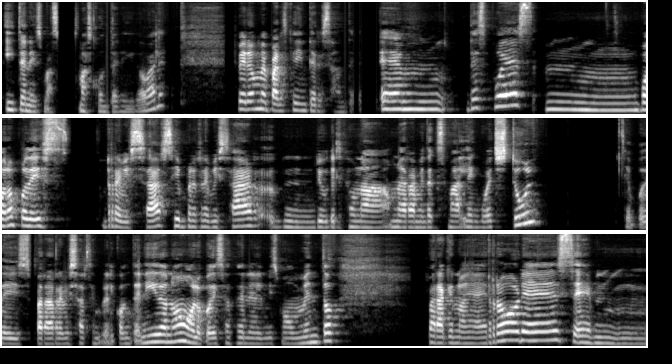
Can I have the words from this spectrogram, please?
y tenéis más, más contenido, ¿vale? Pero me parece interesante. Em, después, mm, bueno, podéis revisar, siempre revisar. Mm, yo utilizo una, una herramienta que se llama Language Tool, que podéis para revisar siempre el contenido, ¿no? O lo podéis hacer en el mismo momento para que no haya errores, em,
